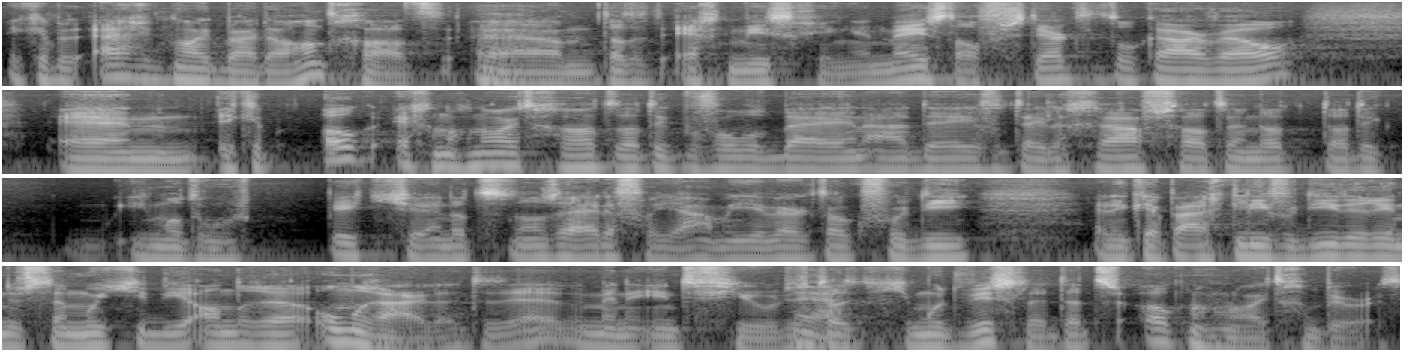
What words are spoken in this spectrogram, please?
ik heb het eigenlijk nooit bij de hand gehad. Ja. Um, dat het echt misging. En meestal versterkt het elkaar wel. En ik heb ook echt nog nooit gehad dat ik bijvoorbeeld bij een AD of een Telegraaf zat en dat, dat ik iemand moest pitchen en dat ze dan zeiden van ja, maar je werkt ook voor die en ik heb eigenlijk liever die erin, dus dan moet je die andere omruilen dat, hè, met een interview. Dus ja. dat je moet wisselen, dat is ook nog nooit gebeurd.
